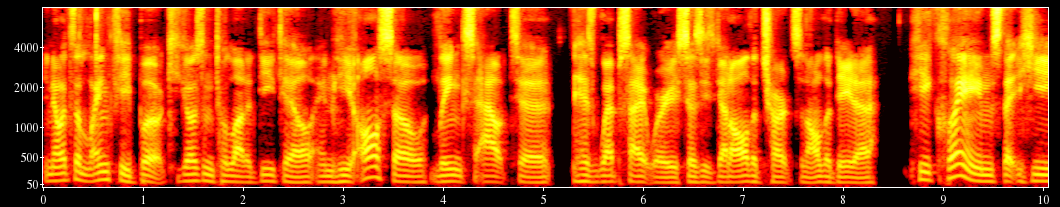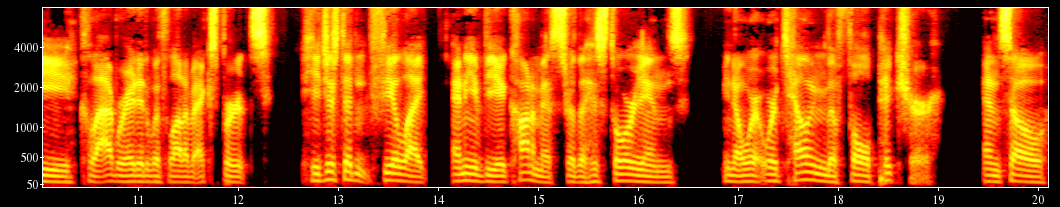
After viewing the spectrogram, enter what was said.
you know, it's a lengthy book. He goes into a lot of detail and he also links out to his website where he says he's got all the charts and all the data he claims that he collaborated with a lot of experts. He just didn't feel like any of the economists or the historians, you know, we're, we're telling the full picture. And so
